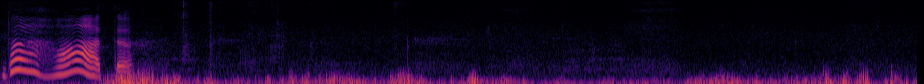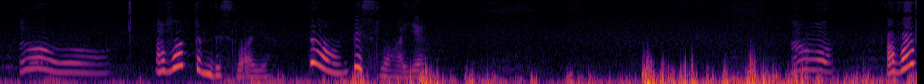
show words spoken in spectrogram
Багато. А вов там десь лає? Так, десь лає. А вов?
